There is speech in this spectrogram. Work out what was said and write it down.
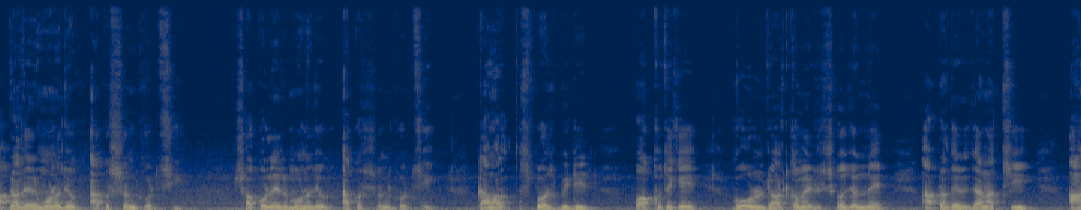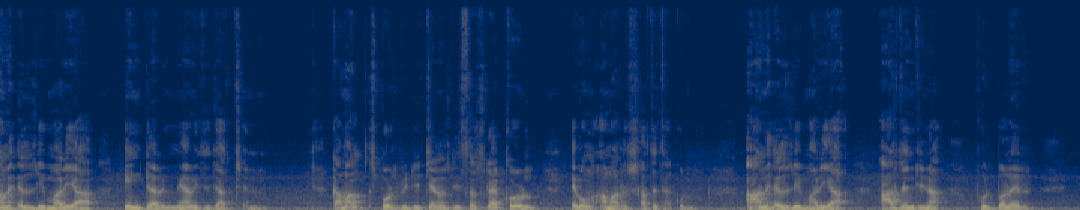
আপনাদের মনোযোগ আকর্ষণ করছি। সকলের মনোযোগ আকর্ষণ করছি। কামাল স্পোর্টস বিডির পক্ষ থেকে গোল ডট কমের সৌজন্যে আপনাদের জানাচ্ছি, আনহেলদি মারিয়া ইন্টার মিয়ামিতে যাচ্ছেন। কামাল স্পোর্টস বিডির চ্যানেলটি সাবস্ক্রাইব করুন এবং আমার সাথে থাকুন। আনহেলদি মারিয়া আর্জেন্টিনা ফুটবলের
